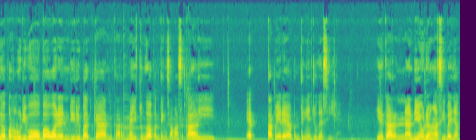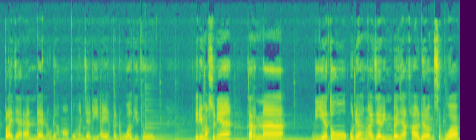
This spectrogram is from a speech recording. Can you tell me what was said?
Gak perlu dibawa-bawa dan dilibatkan karena itu gak penting sama sekali. Eh, tapi ada pentingnya juga sih. Ya karena dia udah ngasih banyak pelajaran dan udah mampu menjadi ayah kedua gitu. Jadi maksudnya karena dia tuh udah ngajarin banyak hal dalam sebuah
